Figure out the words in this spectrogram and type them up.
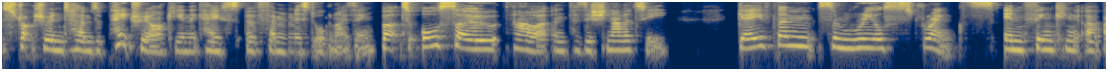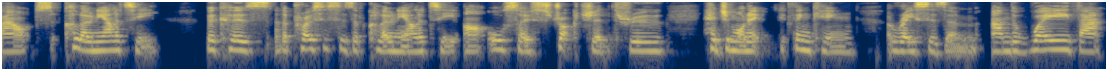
structure in terms of patriarchy in the case of feminist organizing, but also power and positionality gave them some real strengths in thinking about coloniality because the processes of coloniality are also structured through hegemonic thinking, racism, and the way that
